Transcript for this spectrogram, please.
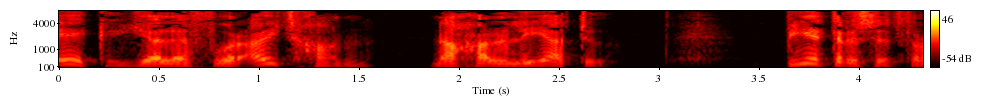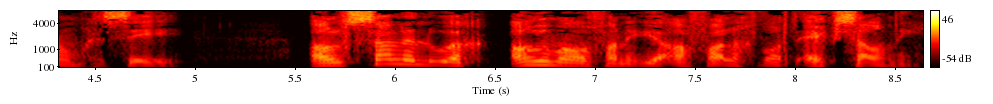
ek julle vooruitgaan na Galilea toe. Petrus het vir hom gesê: Al sal hulle ook almal van u afvallig word, ek sal nie.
